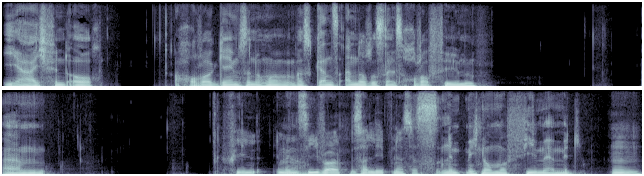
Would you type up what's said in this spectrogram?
Ja, ich finde auch, Horror-Games sind nochmal was ganz anderes als Horrorfilme. Ähm, Viel immensiver, das Erlebnis. das nimmt mich nochmal viel mehr mit, Hm.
